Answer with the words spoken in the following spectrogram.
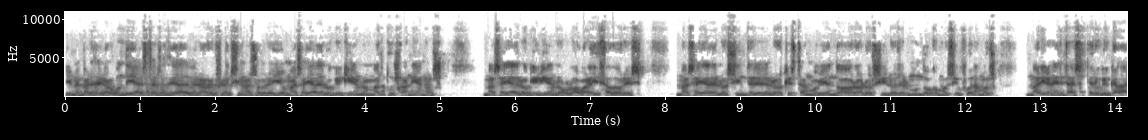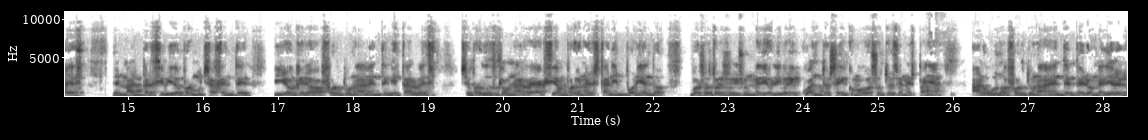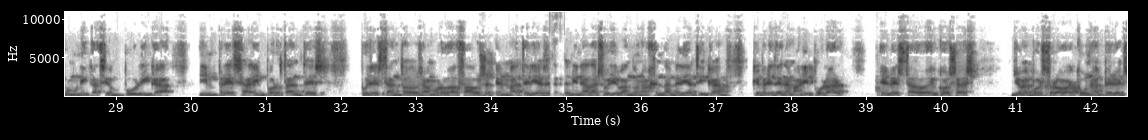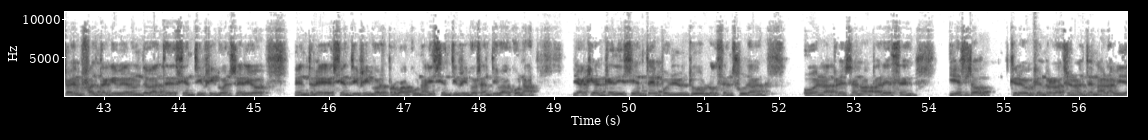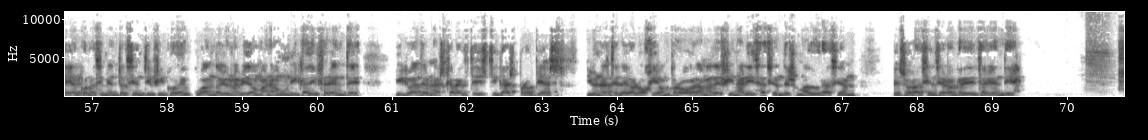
Y me parece que algún día esta sociedad deberá reflexionar sobre ello más allá de lo que quieren los maltusanianos, más allá de lo que quieren los globalizadores, más allá de los intereses de los que están moviendo ahora los hilos del mundo como si fuéramos marionetas, pero que cada vez es más percibido por mucha gente y yo creo afortunadamente que tal vez se produzca una reacción porque nos están imponiendo. Vosotros sois un medio libre, ¿cuántos hay como vosotros en España? Algunos afortunadamente, pero medios de comunicación pública, impresa, importantes, pues están todos amordazados en materias determinadas o llevando una agenda mediática que pretende manipular el estado de cosas. Yo me he puesto la vacuna, pero he hecho en falta que hubiera un debate científico en serio entre científicos pro vacuna y científicos antivacuna. Y aquí al que disiente, pues YouTube lo censura o en la prensa no aparece. Y esto creo que en relación al tema de la vida y al conocimiento científico de cuándo hay una vida humana única, diferente, y que va a tener unas características propias y una teleología, un programa de finalización de su maduración. Eso la ciencia lo acredita hoy en día.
